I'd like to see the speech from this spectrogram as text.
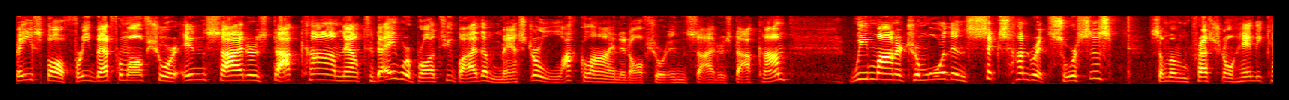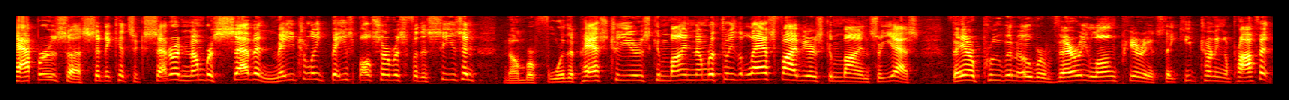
Baseball free bet from offshoreinsiders.com. Now, today we're brought to you by the Master Lock Line at offshoreinsiders.com. We monitor more than 600 sources, some of them professional handicappers, uh, syndicates, etc. Number seven, Major League Baseball service for the season. Number four, the past two years combined. Number three, the last five years combined. So, yes, they are proven over very long periods. They keep turning a profit.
